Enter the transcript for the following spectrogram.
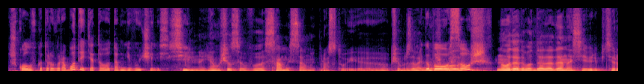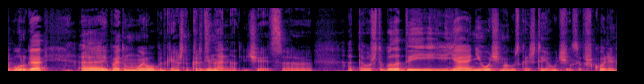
школа, в которой вы работаете, от того, там, где вы учились? Сильно. Я учился в самой-самой простой э, общеобразовательной ГБО школе. СОЖ? Ну вот это вот, да-да-да, на севере Петербурга. Э, И поэтому мой опыт, конечно, кардинально отличается э, от того, что было. Да и я не очень могу сказать, что я учился в школе.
